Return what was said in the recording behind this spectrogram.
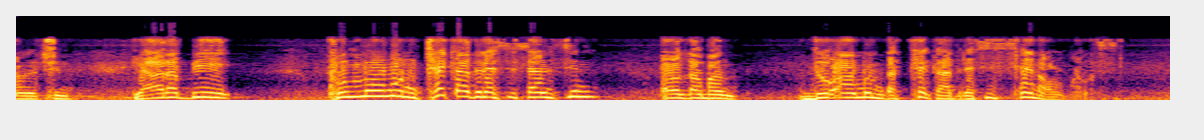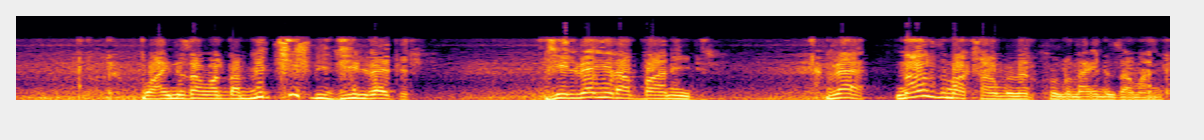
Onun için ya Rabbi kulluğumun tek adresi sensin o zaman duamın da tek adresi sen olmalısın. Bu aynı zamanda müthiş bir cilvedir. Cilve-i Rabbani'dir. Ve naz makamıdır kulun aynı zamanda.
